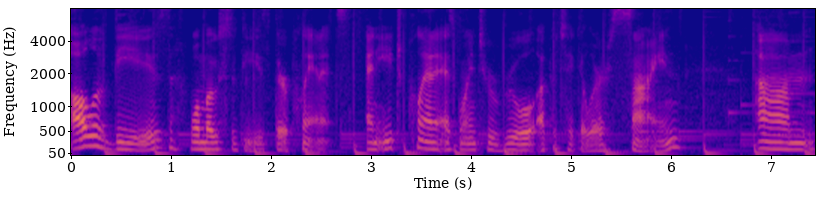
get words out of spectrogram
all of these, well, most of these, they're planets, and each planet is going to rule a particular sign. Um,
